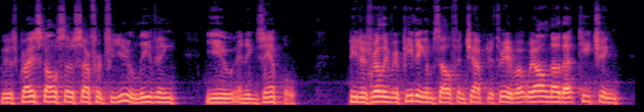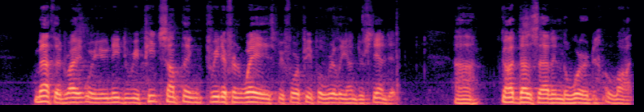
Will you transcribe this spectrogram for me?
because Christ also suffered for you, leaving you an example. Peter's really repeating himself in chapter 3, but we all know that teaching method, right, where you need to repeat something three different ways before people really understand it. Uh, God does that in the Word a lot.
